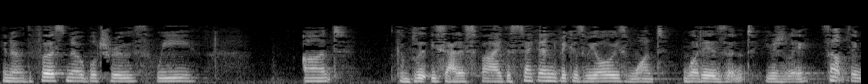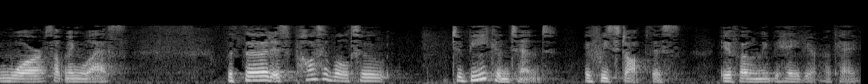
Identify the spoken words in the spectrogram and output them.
You know, the first noble truth, we aren't completely satisfied. The second, because we always want what isn't, usually. Something more, something less. The third is possible to, to be content if we stop this if only behavior, okay?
